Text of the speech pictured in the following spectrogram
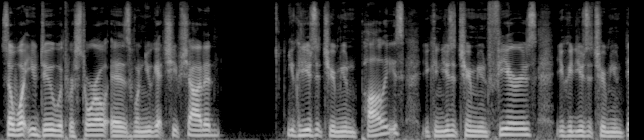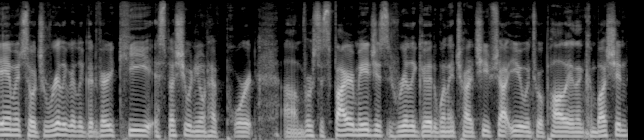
So what you do with Restoral is when you get cheap shotted, you could use it to immune polys, you can use it to immune fears, you could use it to immune damage. So it's really, really good. Very key, especially when you don't have port. Um, versus fire mages is really good when they try to cheap shot you into a poly and then combustion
